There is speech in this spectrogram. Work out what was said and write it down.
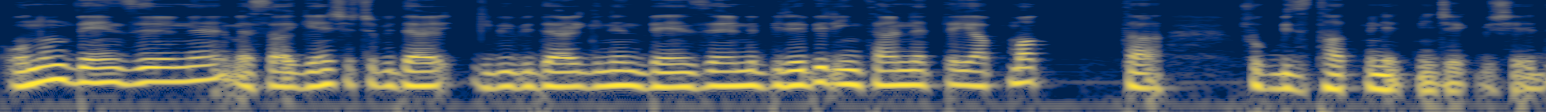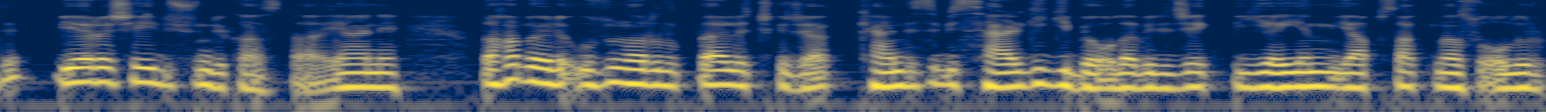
Onun benzerini mesela Genç Açı bir der, gibi bir derginin benzerini birebir internette yapmak da çok bizi tatmin etmeyecek bir şeydi. Bir ara şeyi düşündük hasta. Yani daha böyle uzun aralıklarla çıkacak, kendisi bir sergi gibi olabilecek bir yayın yapsak nasıl olur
